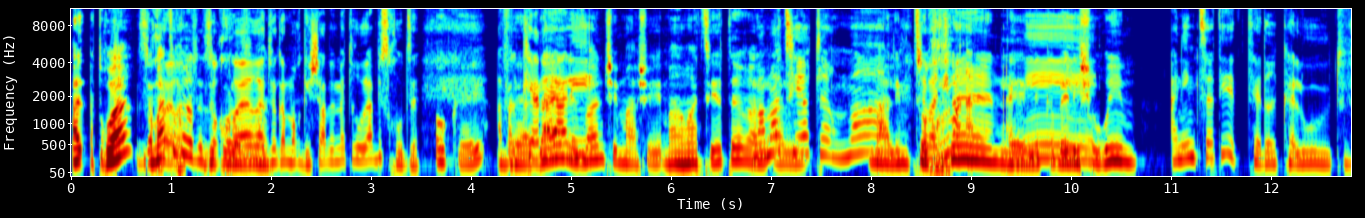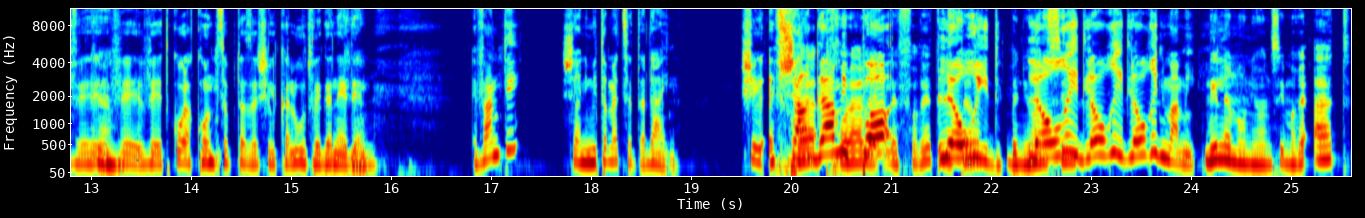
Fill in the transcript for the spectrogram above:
את, את רואה? גם את זוכרת את זה כל הזמן. זוכרת וגם מרגישה באמת ראויה בזכות זה. אוקיי. אבל כן היה לי- ועדיין הבנת שמה, שמאמץ יתר. מאמץ על, יתר, מה? מה, למצוא חן, אני- לקבל אישורים? אני המצאתי את תדר קלות, ו- כן. ו- ואת כל הקונספט הזה של קלות וגן עדן. כן. הבנתי שאני מתאמצת עדיין. שאפשר גם מפה להוריד. להוריד, להוריד, להוריד, ממי. תני לנו ניואנסים. הרי את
